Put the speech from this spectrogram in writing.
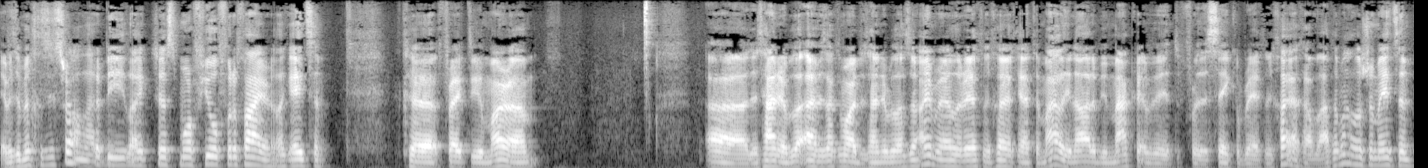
If it's a minchas Yisrael, let it be like just more fuel for the fire, like eitzim. Uh, the Tanya Blazer. Not to be it for the sake of Reich Nichayach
